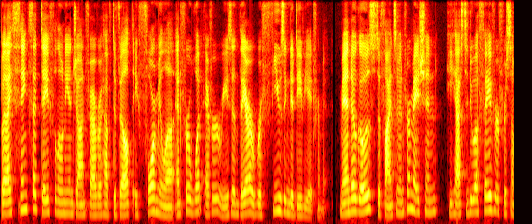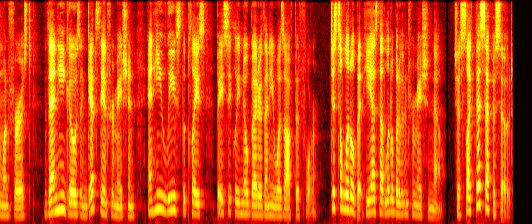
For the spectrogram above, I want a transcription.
But I think that Dave Filoni and Jon Favreau have developed a formula, and for whatever reason, they are refusing to deviate from it. Mando goes to find some information, he has to do a favor for someone first, then he goes and gets the information, and he leaves the place basically no better than he was off before. Just a little bit. He has that little bit of information now. Just like this episode.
